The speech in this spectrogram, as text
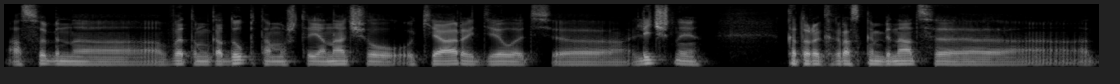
особенно в этом году, потому что я начал OKR делать э, личные, которые как раз комбинация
